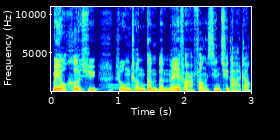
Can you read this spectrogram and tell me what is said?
没有贺虚，荣成根本没法放心去打仗。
